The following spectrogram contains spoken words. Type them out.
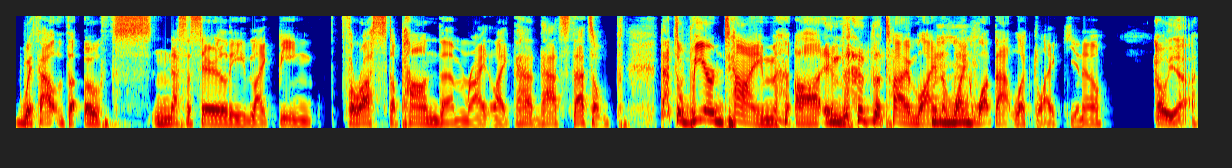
without the oaths necessarily like being thrust upon them, right? Like that that's that's a that's a weird time uh in the, the timeline of Mhm. like what that looked like, you know? Oh yeah.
